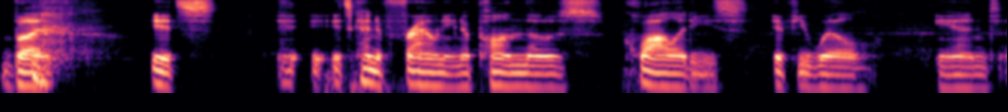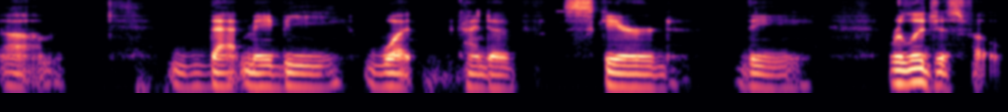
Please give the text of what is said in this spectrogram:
But it's it, it's kind of frowning upon those qualities if you will. And um, that may be what kind of scared the religious folk.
